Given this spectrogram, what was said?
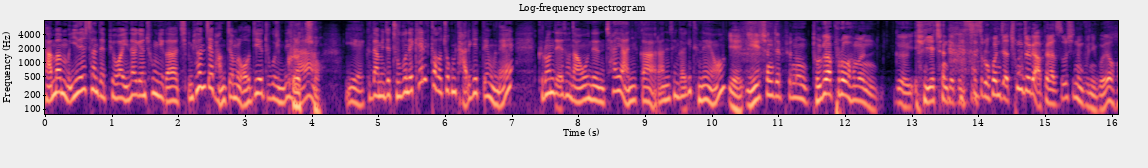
다만 뭐 이해찬 대표와 이낙연 총리가 지금 현재 방점을 어디에 두고 있느냐. 그렇죠. 예. 그다음에 이제 두 분의 캐릭터가 조금 다르기 때문에 그런 데에서 나오는 차이 아닐까라는 생각이 드네요. 예, 이해찬 대표는 돌격 앞으로 하면 그 이해찬 대표 스스로 혼자 총들과 앞에 가서 쏘시는 분이고요.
